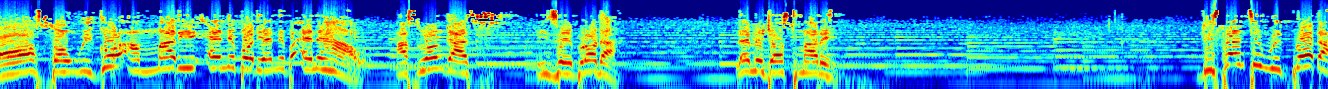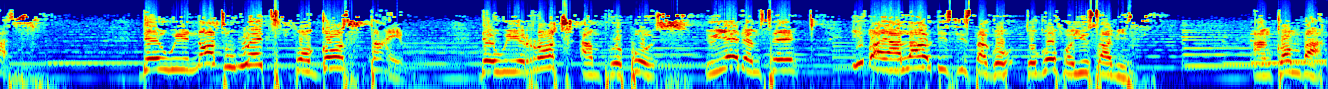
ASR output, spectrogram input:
Or some will go and marry anybody, anybody anyhow, as long as he's a brother. Let me just marry. Thing with brothers. They will not wait for God's time. They will rush and propose. You hear them say, if I allow this sister go, to go for you service and come back,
